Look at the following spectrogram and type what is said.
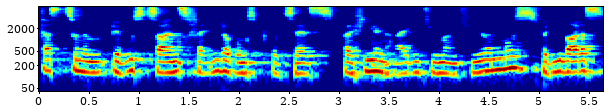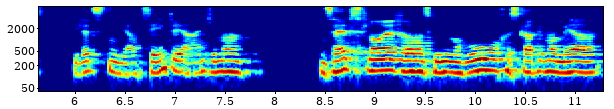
das zu einem Bewusstseinsveränderungsprozess bei vielen Eigentümern führen muss. Für die war das die letzten Jahrzehnte ja eigentlich immer ein Selbstläufer. Es ging immer hoch. Es gab immer mehr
